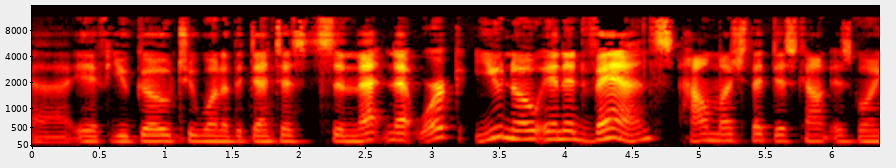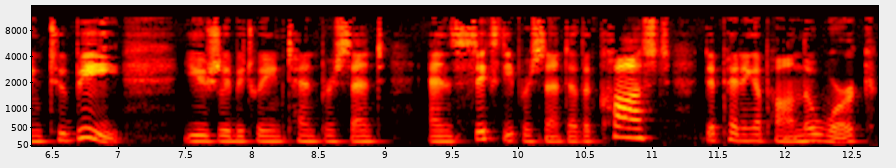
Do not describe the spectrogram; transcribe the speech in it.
uh, if you go to one of the dentists in that network, you know in advance how much that discount is going to be, usually between 10% and 60% of the cost, depending upon the work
